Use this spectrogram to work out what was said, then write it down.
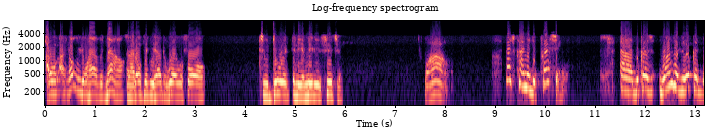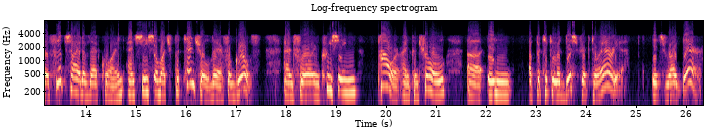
I don't. I know we don't have it now, and I don't think we have the wherewithal to do it in the immediate future. Wow. That's kind of depressing. Uh, because one would look at the flip side of that coin and see so much potential there for growth and for increasing power and control uh, in a particular district or area. It's right there.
